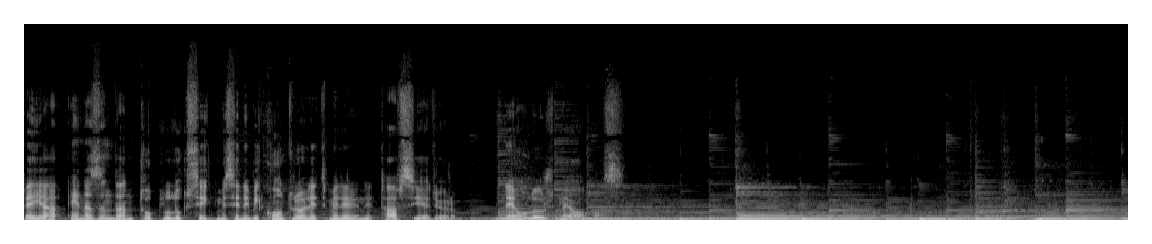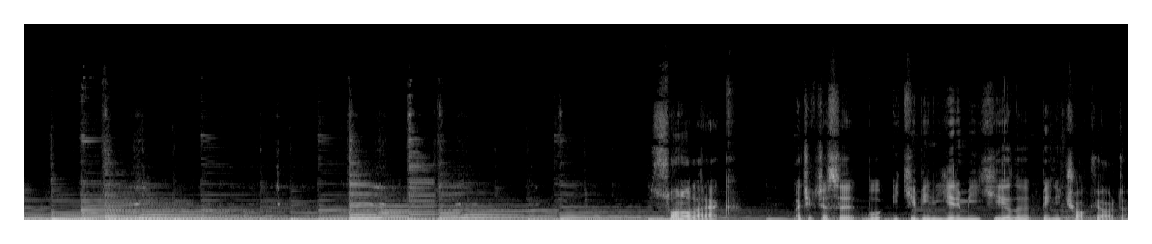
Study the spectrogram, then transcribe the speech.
veya en azından topluluk sekmesini bir kontrol etmelerini tavsiye ediyorum. Ne olur ne olmaz. Son olarak, açıkçası bu 2022 yılı beni çok yordu.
